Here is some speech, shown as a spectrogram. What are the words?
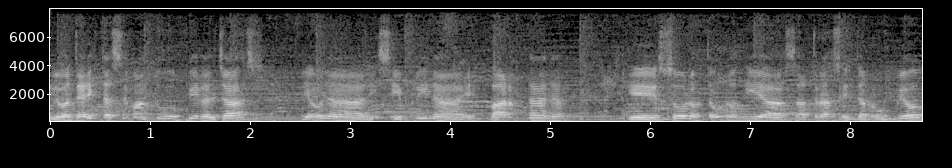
El baterista se mantuvo fiel al jazz y a una disciplina espartana que solo hasta unos días atrás se interrumpió,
